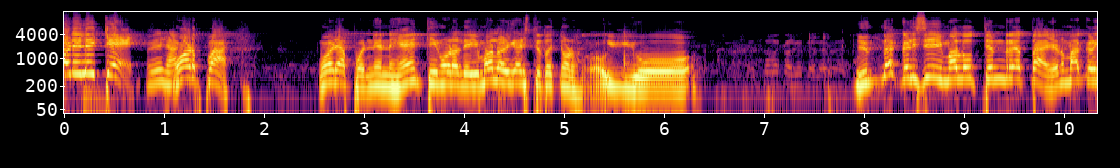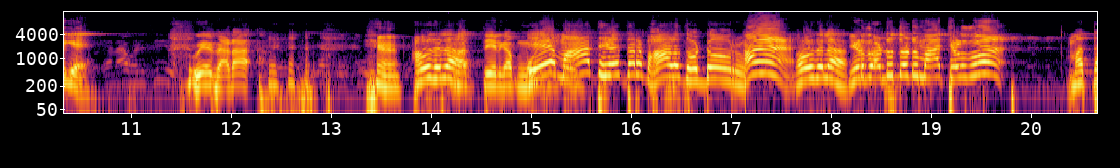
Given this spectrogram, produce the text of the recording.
ಓಡಿಲಿಕ್ಕೆ ನೋಡಪ್ಪ. ನೋಡ್ಯಪ್ಪ ನಿನ್ನ ಹೆಂಡತಿ ನೋಡಲ್ಲ ಹಿಮಾಲ ಅಡಿಗಾಡಿಸ್ತಿತ್ತ ನೋಡು. ಅಯ್ಯೋ. ಇದನ್ನ ಕಳಿಸಿ ಹಿಮಾಲು ತಿನ್ರಿ ಅತ್ತ ಹೆಣ್ಮಕ್ಳಿಗೆ. ವೇ ಬೇಡ. ಹೌದಲ್ಲ? ಏ ಮಾತು ಹೇಳ್ತಾರ ಬಹಳ ದೊಡ್ಡವರು. ಹೌದಲ್ಲ? ಇಡ್ ದೊಡ್ಡ ದೊಡ್ಡ ಮಾತು ಹೇಳುದು. ಮತ್ತ?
